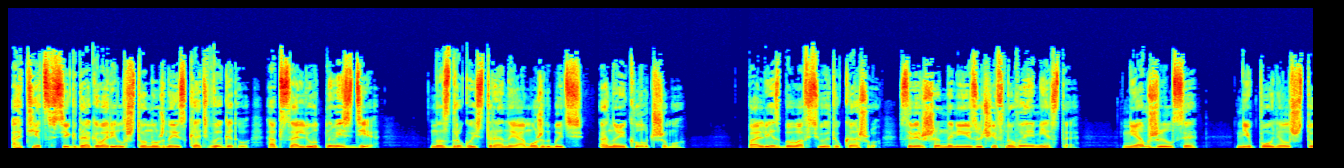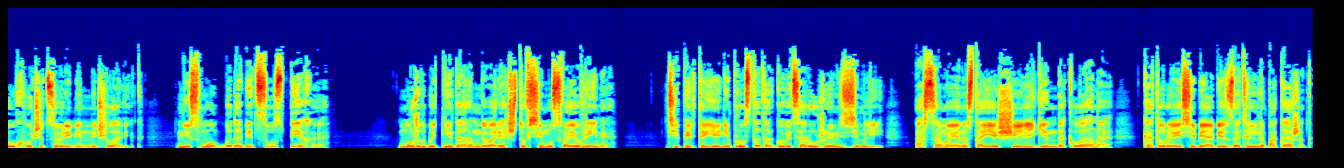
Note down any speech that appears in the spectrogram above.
Отец всегда говорил, что нужно искать выгоду абсолютно везде. Но с другой стороны, а может быть, оно и к лучшему. Полез бы во всю эту кашу, совершенно не изучив новое место. Не обжился, не понял, что хочет современный человек, не смог бы добиться успеха. Может быть, недаром говорят, что всему свое время. Теперь-то я не просто торговец оружием с земли, а самая настоящая легенда клана, которая себя обязательно покажет.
